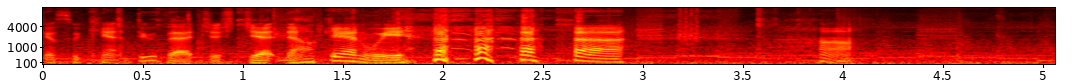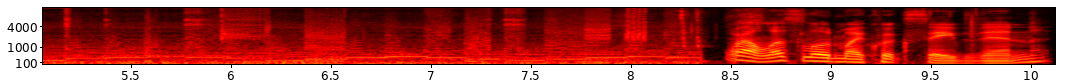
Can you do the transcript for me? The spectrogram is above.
Guess we can't do that just yet now, can we? huh. Well, let's load my quick save then,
